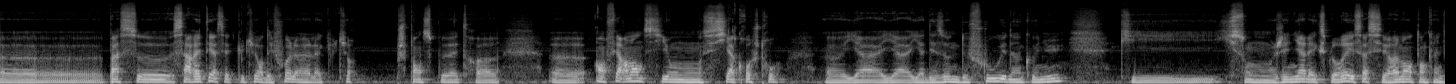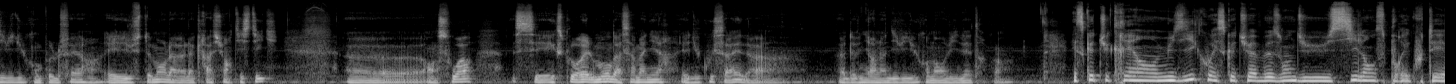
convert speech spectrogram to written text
euh, pas s'arrêter à cette culture. Des fois, la, culture, je pense, peut être euh, enfermante si on s'y accroche trop. Il y, a, des zones de flou et d'inconnu qui, sont géniales à explorer. Et ça, c'est vraiment en tant qu'individu qu'on peut le faire. Et justement, la, création artistique, en soi, c'est explorer le monde à sa manière. Et du coup, ça aide à, devenir l'individu qu'on a envie d'être. Est-ce que tu crées en musique ou est-ce que tu as besoin du silence pour écouter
